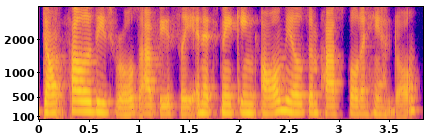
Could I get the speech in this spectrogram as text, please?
don't follow these rules, obviously, and it's making all meals impossible to handle.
